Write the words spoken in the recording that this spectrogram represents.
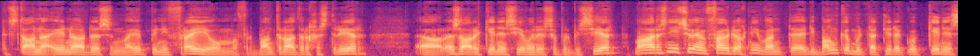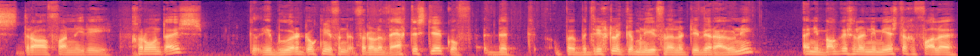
Dit staan na eienaar dus in my opinie vry om 'n verband te laat registreer Ja, al is haar kennisgewing reeds gepubliseer, maar is nie so eenvoudig nie want uh, die banke moet natuurlik ook kennis dra van hierdie grondhuis. Die boere het ook nie van vir hulle weg te steek of dit op 'n bedrieglike manier van hulle te weerhou nie. In die banke sal in die meeste gevalle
